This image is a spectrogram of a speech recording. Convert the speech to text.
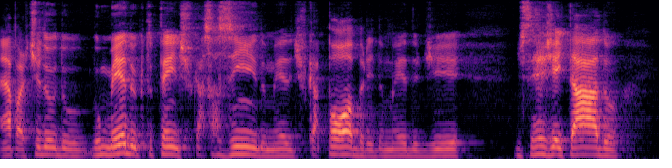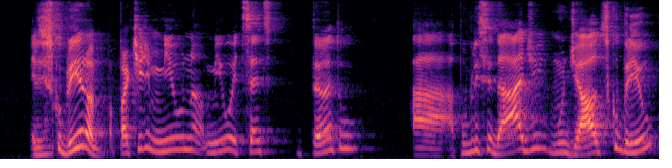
É a partir do, do, do, medo que tu tem de ficar sozinho, do medo de ficar pobre, do medo de, de ser rejeitado. Eles descobriram, a partir de mil, 1800 tanto, a, a publicidade mundial descobriu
